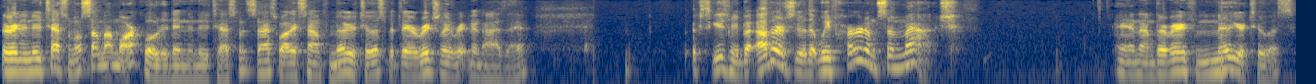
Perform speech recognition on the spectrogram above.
they're in the New Testament. Well, some of them are quoted in the New Testament, so that's why they sound familiar to us, but they're originally written in Isaiah. Excuse me, but others do that we've heard them so much, and um, they're very familiar to us.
